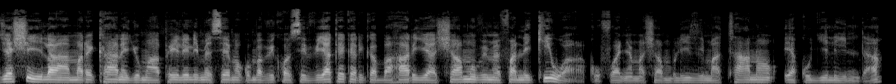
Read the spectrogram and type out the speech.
Jeshi la Marekani Jumapili limesema kwamba vikosi vyake katika bahari ya Shamu vimefanikiwa kufanya mashambulizi matano ya kujilinda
